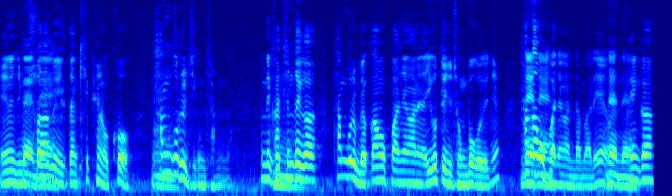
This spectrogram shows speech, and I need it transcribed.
얘는 지금 네네. 수학은 일단 킵해놓고 탐구를 지금 잡는. 근데 같은 데가 탐구를 몇 과목 반영하느냐 이것도 이제 정보거든요. 한 네네. 과목 반영한단 말이에요. 네네. 그러니까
